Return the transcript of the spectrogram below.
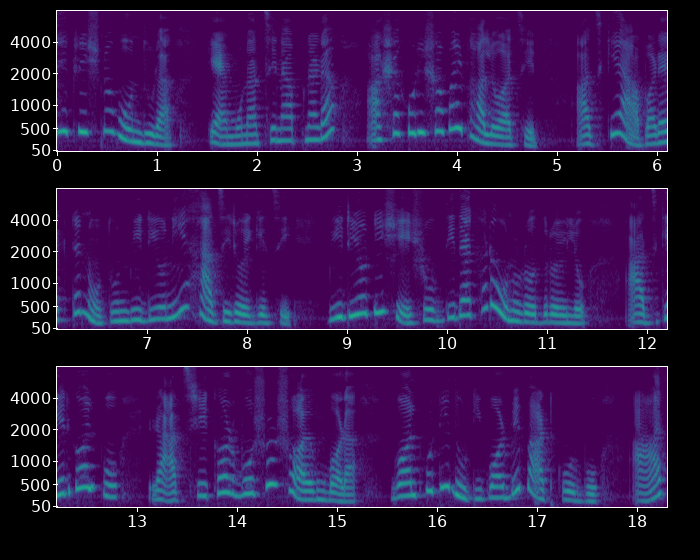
রাধে কৃষ্ণ বন্ধুরা, কেমন আছেন আপনারা? আশা করি সবাই ভালো আছেন। আজকে আবার একটা নতুন ভিডিও নিয়ে হাজির হয়ে গেছি। ভিডিওটি শেষ অবধি দেখার অনুরোধ রইল। আজকের গল্প রাজশেখর বসুর স্বয়ংবরা। গল্পটি দুটি পর্বে পাঠ করব। আজ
